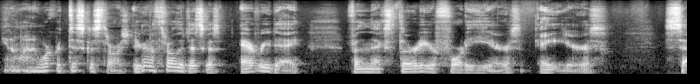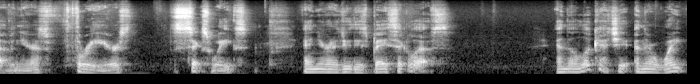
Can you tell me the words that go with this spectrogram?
you know, when I work with discus throwers, you're going to throw the discus every day for the next thirty or forty years, eight years, seven years, three years, six weeks, and you're going to do these basic lifts. And they'll look at you and they're wait.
